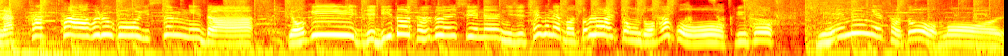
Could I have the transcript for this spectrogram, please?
라타타 흐르고 있습니다. 여기 이제 리더 전소연 씨는 이제 최근에 뭐 솔로 활동도 하고 그리고 예능에서도 뭐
